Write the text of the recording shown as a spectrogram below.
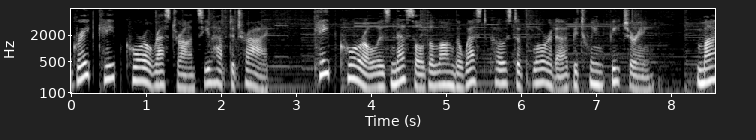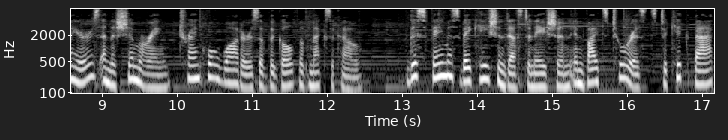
Great Cape Coral restaurants you have to try. Cape Coral is nestled along the west coast of Florida between featuring Myers and the shimmering, tranquil waters of the Gulf of Mexico. This famous vacation destination invites tourists to kick back,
